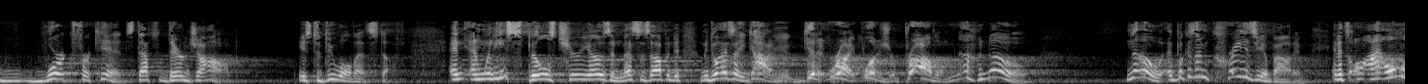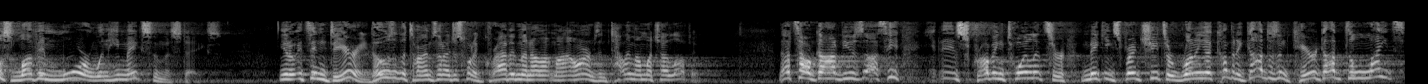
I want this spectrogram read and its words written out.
work for kids. That's their job is to do all that stuff. And, and when he spills Cheerios and messes up, and, I mean, do I say, God, get it right. What is your problem? No, no. No, because I'm crazy about him. And it's, I almost love him more when he makes the mistakes. You know, it's endearing. Those are the times when I just want to grab him in my arms and tell him how much I love him. That's how God views us. He is scrubbing toilets or making spreadsheets or running a company. God doesn't care. God delights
